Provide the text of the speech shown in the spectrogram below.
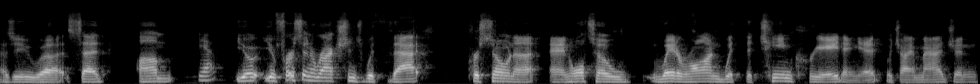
as you uh, said. Um, yeah. Your, your first interactions with that persona and also later on with the team creating it, which I imagine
